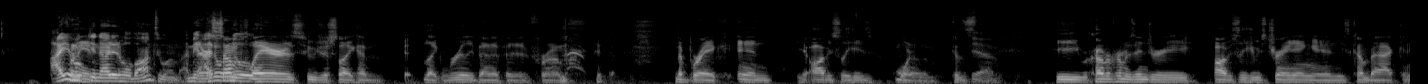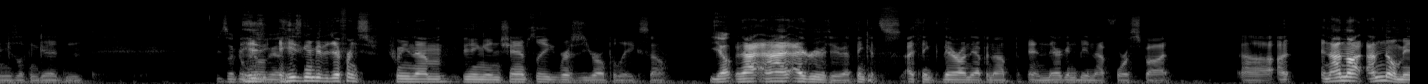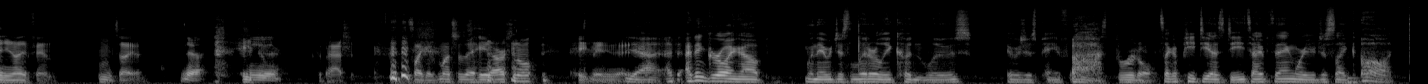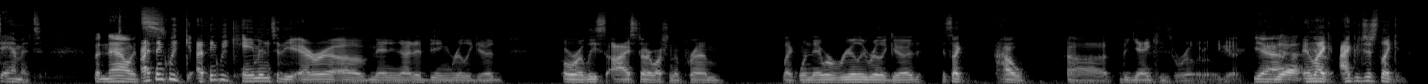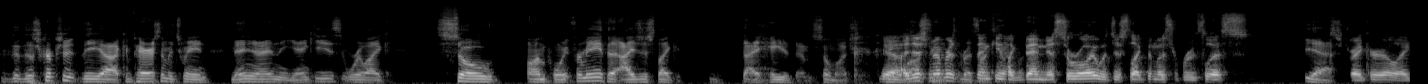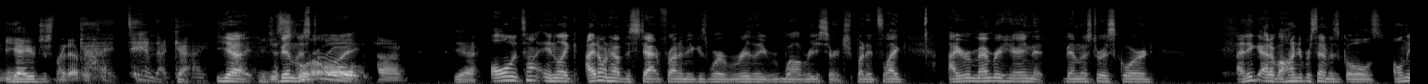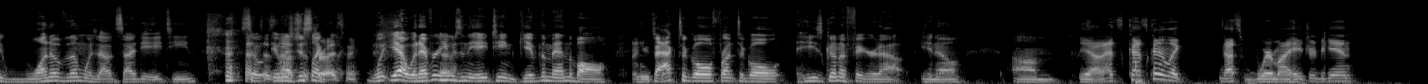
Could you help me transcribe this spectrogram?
I Funny, hope United hold on to him. I mean, there I are don't some know. players who just like have like really benefited from the break, and obviously he's one of them because yeah, he recovered from his injury. Obviously, he was training and he's come back and he's looking good. And he's looking he's good. he's going to be the difference between them being in Champions League versus Europa League. So, yep. and I, and I, I agree with you. I think it's I think they're on the up and up, and they're going to be in that fourth spot. Uh, I, and I'm not I'm no Man United fan. Let me tell you, Yeah, hate me them either. the passion. It's like as much as I hate Arsenal, I hate Man United. Yeah, I, th- I think growing up when they would just literally couldn't lose, it was just painful. Ah, it's brutal. It's like a PTSD type thing where you're just like, oh, damn it. But now it's. I think we I think we came into the era of Man United being really good, or at least I started watching the Prem, like when they were really really good. It's like how uh, the Yankees were really really good, Yeah. Yeah, and like I could just like the description, the uh, comparison between Man United and the Yankees were like so on point for me that I just like I hated them so much. yeah. I just remember Red Sox. thinking like Van Nistelrooy was just like the most ruthless yeah, striker. Like yeah, you're just like whatever. God damn that guy. Yeah. you just Van score Nistelrooy- all the time. Yeah, all the time and like i don't have the stat in front of me because we're really well researched but it's like i remember hearing that van Lister scored i think out of 100% of his goals only one of them was outside the 18 So it was just like- what, yeah whenever he was in the 18 give the man the ball and he was back to goal front to goal he's gonna figure it out you know? Um Yeah, that's that's kind of like that's where my hatred began.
